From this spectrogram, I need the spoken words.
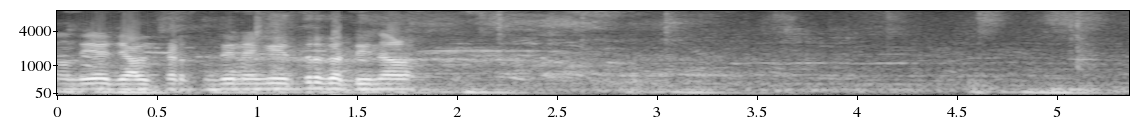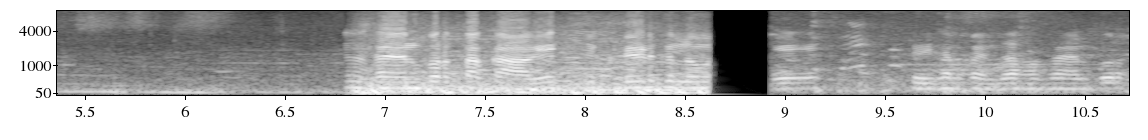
ਆਉਂਦੇ ਆ ਜਲ ਛੜਕਦੇ ਨੇਗੇ ਇੱਧਰ ਗੱਡੀ ਨਾਲ। ਹਸੈਨਪੁਰ ਤੱਕ ਆ ਗਏ 1.5 ਕਿਲੋਮੀਟਰ ਸਟੇਸ਼ਨ ਪੈਂਦਾ ਹਸੈਨਪੁਰ।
